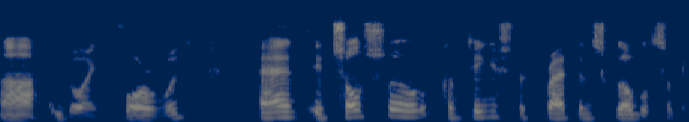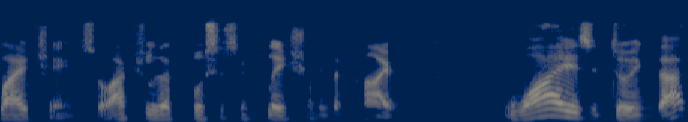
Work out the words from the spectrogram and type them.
uh, going forward. And it's also continues to threaten global supply chain. So actually that pushes inflation even higher. Why is it doing that?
